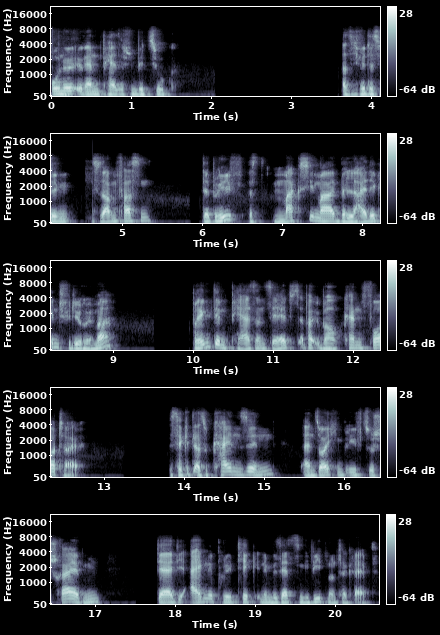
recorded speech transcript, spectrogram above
ohne irgendeinen persischen Bezug. Also ich würde deswegen zusammenfassen, der Brief ist maximal beleidigend für die Römer, bringt den Persern selbst aber überhaupt keinen Vorteil. Es ergibt also keinen Sinn, einen solchen Brief zu schreiben, der die eigene Politik in den besetzten Gebieten untergräbt.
